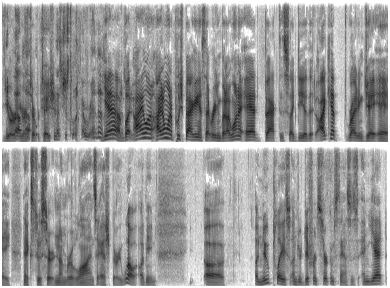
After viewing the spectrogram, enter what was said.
your Well, your no, interpretation. That's just what I read. It. Yeah, but I want I don't want to push back against that reading, but I want to add back to this idea that I kept writing J A next to a certain number of lines, Ashbery. Well, I mean, uh, a new place under different circumstances, and yet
